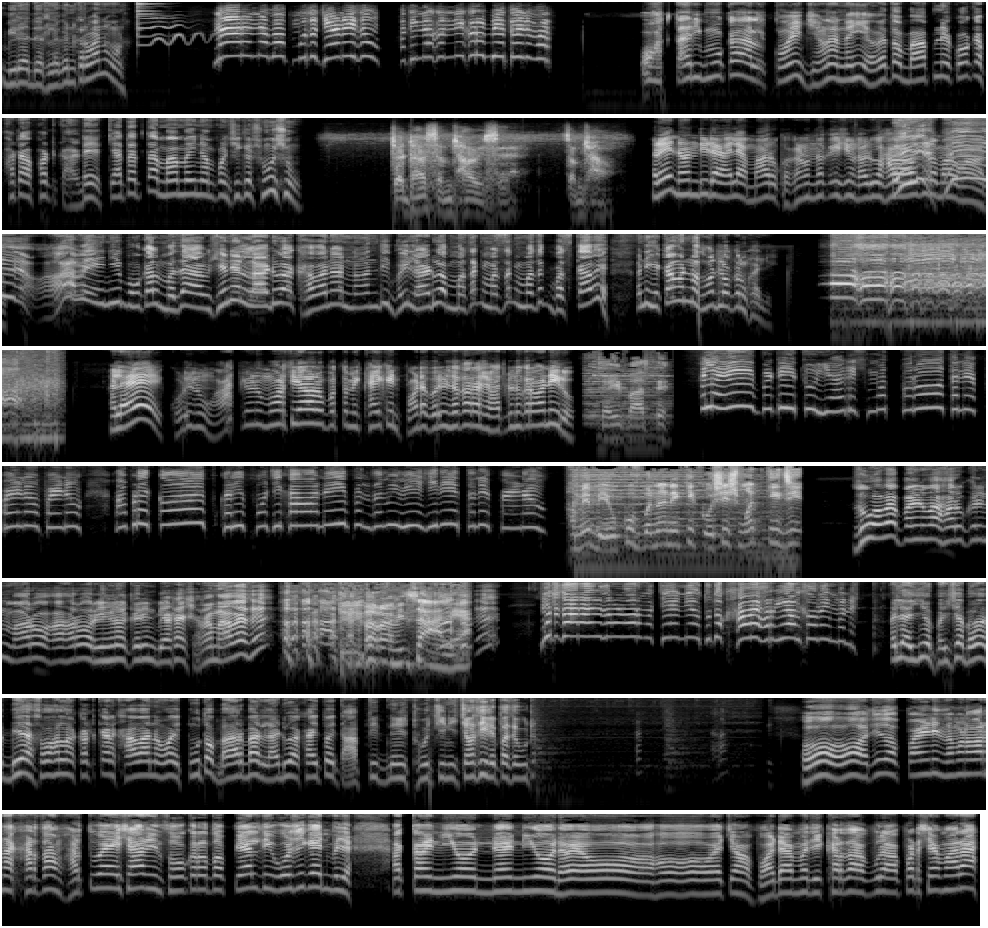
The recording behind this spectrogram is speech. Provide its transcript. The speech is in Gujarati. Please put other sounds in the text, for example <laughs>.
બિરાદર લગ્ન કરવાનું તારી મોકાલ કોઈ જાણા નહીં. હવે તો બાપને કહો કે ફટાફટ કાઢે. કહેતા તા મા મહિના પણ શીખર શું શું? ચઢા સમજાવ છે. સમજાવ. અરે નંદીડા એલા મારો કઘણું નક્કી શું લાડુ ખાવા મારો હાર. હવે એની મોકાલ મજા આવશે ને. લાડવા ખાવાના નંદી ભાઈ લાડવા મસક મસક મસક ભસકાવે અને એકાવન નો સોટલો કરું ખાલી. એટલે એ ઘોડીનું હાથ ગણું મોરથી હલાવો પણ તમે ખાઈ ખાઈ ભાંડા ભરીને જતા રહેશો હાથ ગણું કરવા નહીં રહો. સહી વાત છે એટલે એ બટી તું બેવકૂફ બનાને કી કોશિશ મત કીજી. જો હવે પૈણવા હારું કરીને મારો હારો રીહણા કરીને બેઠા શરમ આવે છે? <laughs> એટલે અહીંયા પૈસા બે સોહલના સોહલા કટકાને ખાવાના હોય, તું તો બાર બાર લાડવા ખાય તોય તાપતી જ નહીં, ઠોચીની ચાંથી લે પછી ઉઠ. હો હો, હજી તો પાણી જમણવારના ખડતામ હરતું હોય છે ને છોકરો તો પહેલથી ઓછી ગઈ ને પછી, આ કન્યો નન્યો ને હવે ઓ હો હવે ચા, ભાડામાંથી ખરતા પૂરા પડશે મારા.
